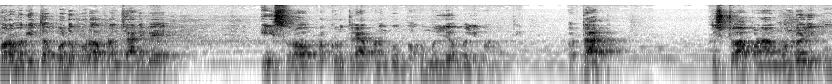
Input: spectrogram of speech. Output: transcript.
ପରମ ଗୀତ ପଢ଼ୁ ପଢ଼ୁ ଆପଣ ଜାଣିବେ ଈଶ୍ୱର ପ୍ରକୃତିରେ ଆପଣଙ୍କୁ ବହୁମୂଲ୍ୟ ବୋଲି ମାନନ୍ତି। ଅର୍ଥାତ୍ ଖ୍ରୀଷ୍ଟ ଆପଣା ମଣ୍ଡଳୀକୁ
